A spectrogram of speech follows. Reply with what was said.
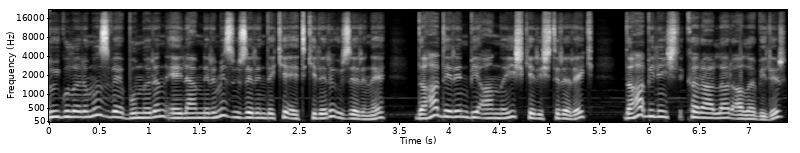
Duygularımız ve bunların eylemlerimiz üzerindeki etkileri üzerine daha derin bir anlayış geliştirerek daha bilinçli kararlar alabilir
